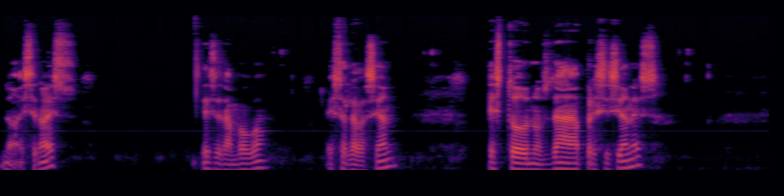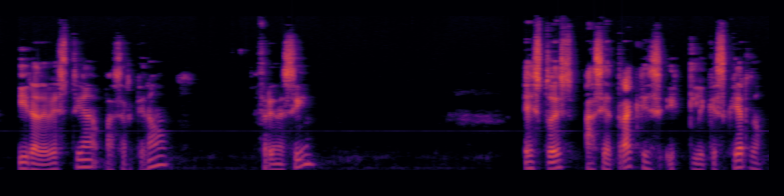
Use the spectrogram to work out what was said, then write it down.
No, ese no es. Ese tampoco. Esta es la evasión. Esto nos da precisiones. Ira de bestia. Va a ser que no. Frenesí. Esto es hacia atrás y clic izquierdo.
